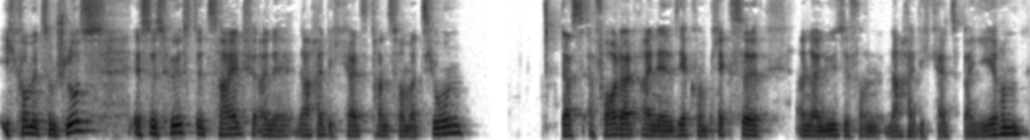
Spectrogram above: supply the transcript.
Ich komme zum Schluss. Es ist höchste Zeit für eine Nachhaltigkeitstransformation. Das erfordert eine sehr komplexe Analyse von Nachhaltigkeitsbarrieren.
